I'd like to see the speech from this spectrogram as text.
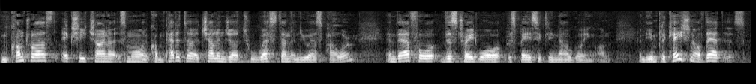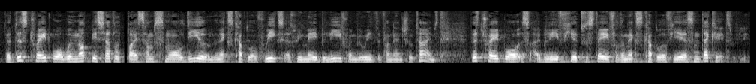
In contrast, actually, China is more a competitor, a challenger to Western and US power, and therefore this trade war is basically now going on. And the implication of that is that this trade war will not be settled by some small deal in the next couple of weeks, as we may believe when we read the Financial Times. This trade war is, I believe, here to stay for the next couple of years and decades, really.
